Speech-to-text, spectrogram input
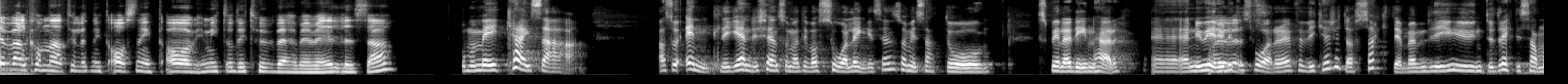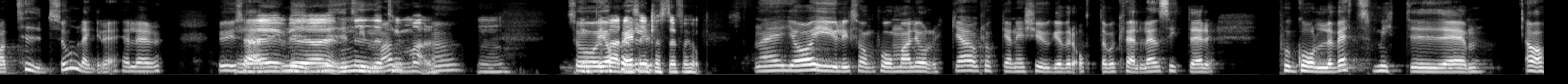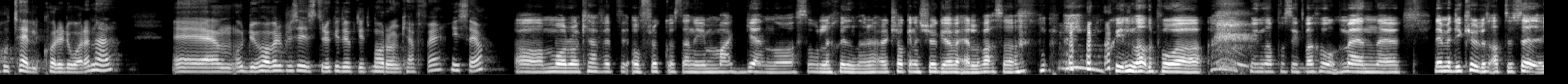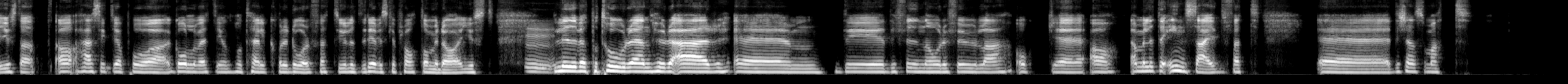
Hej och välkomna till ett nytt avsnitt av I mitt och ditt huvud med mig Lisa. Och med mig Kajsa. Alltså äntligen, det känns som att det var så länge sedan som vi satt och spelade in här. Eh, nu är det lite vet. svårare för vi kanske inte har sagt det men vi är ju inte direkt i samma tidszon längre eller? Det är ju så här Nej, vi är nio, nio timmar. timmar. Ja. Mm. Så Inte jag världens själv, enklaste att få ihop. nej jag är ju liksom på Mallorca och klockan är 20 över 8 på kvällen, sitter på golvet mitt i eh, ja, hotellkorridoren här. Eh, och du har väl precis druckit upp ditt morgonkaffe gissar jag? Ja, morgonkaffet och frukosten är i maggen och solen skiner här. Klockan är 20 över 11 så skillnad på, skillnad på situation. Men, eh, nej, men det är kul att du säger just att ja, här sitter jag på golvet i en hotellkorridor för att det är lite det vi ska prata om idag. Just Mm. livet på touren, hur det är, ehm, det, det fina och det fula och eh, ja, ja, men lite inside för att eh, det känns som att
